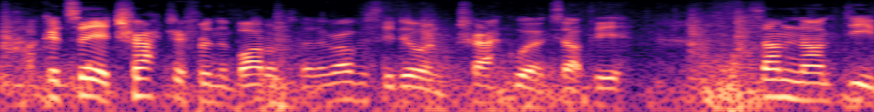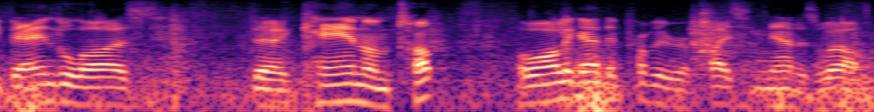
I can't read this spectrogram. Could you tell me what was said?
I could see a tractor from the bottom, so they're obviously doing track works up here. Some numpty vandalised the can on top a while ago, they're probably replacing that as well.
